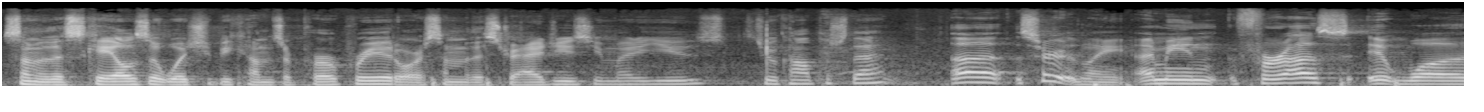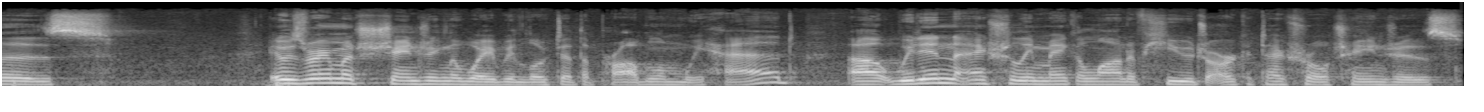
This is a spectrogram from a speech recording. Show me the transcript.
some of the scales at which it becomes appropriate, or some of the strategies you might have used to accomplish that? Uh, certainly. I mean, for us, it was it was very much changing the way we looked at the problem we had. Uh, we didn't actually make a lot of huge architectural changes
